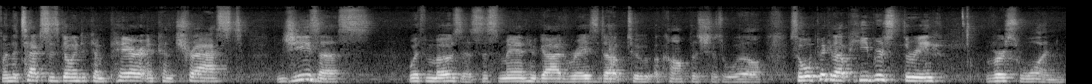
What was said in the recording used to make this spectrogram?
And the text is going to compare and contrast Jesus with Moses, this man who God raised up to accomplish his will. So we'll pick it up, Hebrews 3, verse 1.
